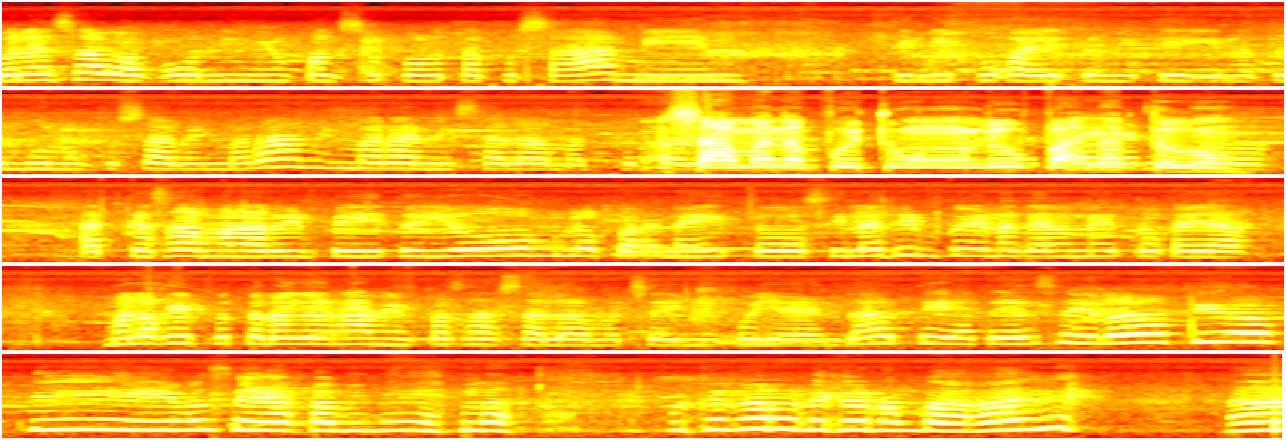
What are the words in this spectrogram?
walang sawa po ninyong pagsuporta po sa amin. Hindi po kayo tumitigil na tumulong po sa amin. Maraming maraming salamat po talaga. Kasama na po itong lupa na Ayan to. po. At kasama na rin po ito yung lupa na ito. Sila din po yung nag-ano na ito. Kaya malaki po talaga ang aming pasasalamat sa inyo kuya and dati. At ayan sila, happy happy. Masaya kami nila. Magkakaroon ikaw ng bahay. Ha?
